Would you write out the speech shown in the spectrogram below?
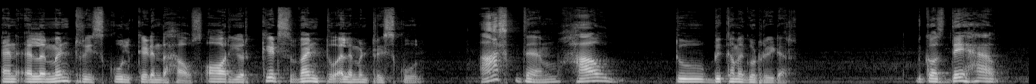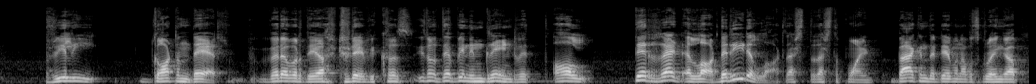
an elementary school kid in the house or your kids went to elementary school, ask them how to become a good reader because they have really gotten there wherever they are today because you know they've been ingrained with all they read a lot. They read a lot. That's the, that's the point. Back in the day when i was growing up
